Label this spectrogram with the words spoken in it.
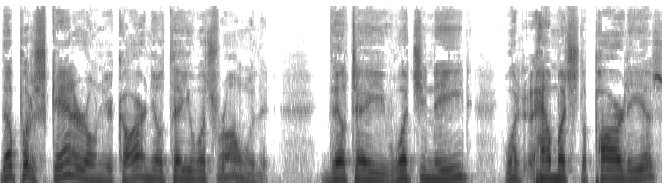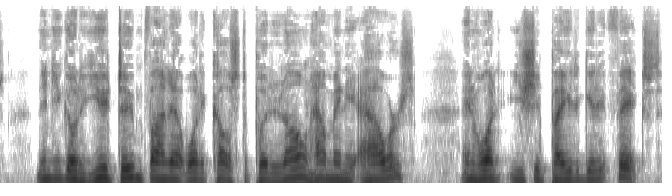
They'll put a scanner on your car and they'll tell you what's wrong with it. They'll tell you what you need what how much the part is. Then you go to YouTube and find out what it costs to put it on, how many hours, and what you should pay to get it fixed.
